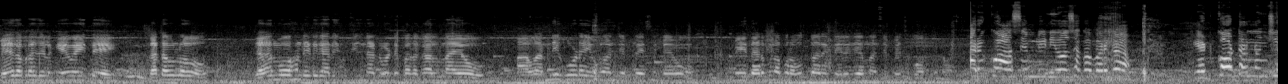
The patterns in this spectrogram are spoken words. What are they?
పేద ప్రజలకు ఏవైతే గతంలో జగన్మోహన్ రెడ్డి గారు ఇచ్చినటువంటి పథకాలు ఉన్నాయో అవన్నీ కూడా ఇవ్వమని చెప్పేసి మేము మీ తరపున ప్రభుత్వానికి తెలియజేయమని చెప్పేసి కోరుతున్నాం. అరకు అసెంబ్లీ నియోజకవర్గ హెడ్ క్వార్టర్ నుంచి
